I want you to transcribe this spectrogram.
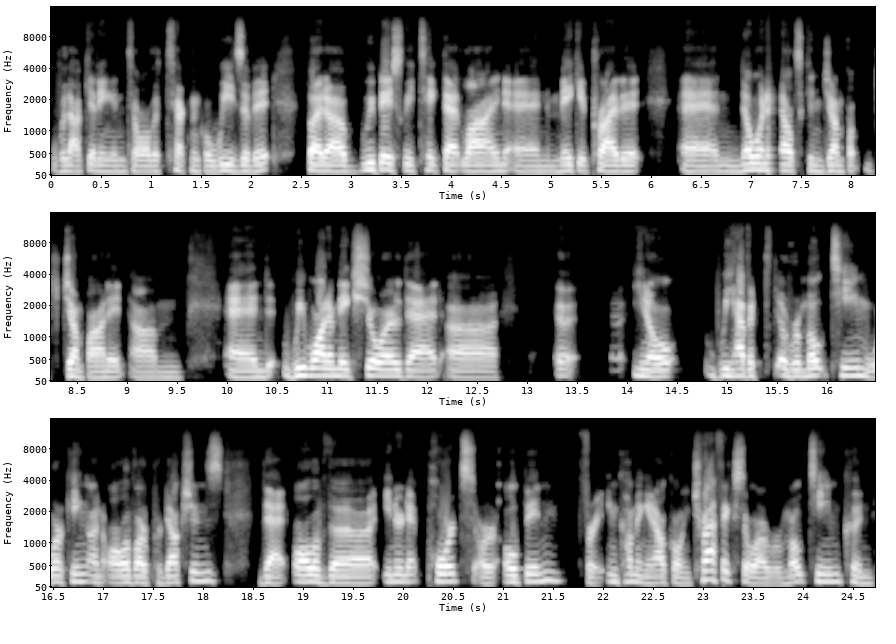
without getting into all the technical weeds of it. But uh, we basically take that line and make it private, and no one else can jump jump on it. Um, and we want to make sure that uh, uh, you know we have a, a, remote team working on all of our productions that all of the internet ports are open for incoming and outgoing traffic so our remote team could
